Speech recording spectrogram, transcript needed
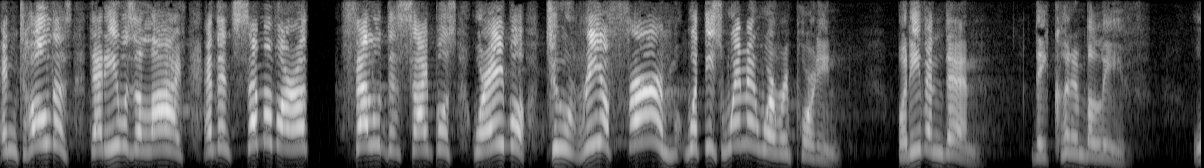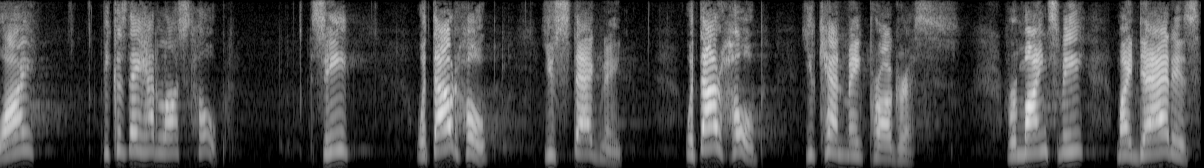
and told us that he was alive. And then some of our other fellow disciples were able to reaffirm what these women were reporting. But even then, they couldn't believe. Why? Because they had lost hope. See, without hope, you stagnate. Without hope, you can't make progress. Reminds me my dad is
